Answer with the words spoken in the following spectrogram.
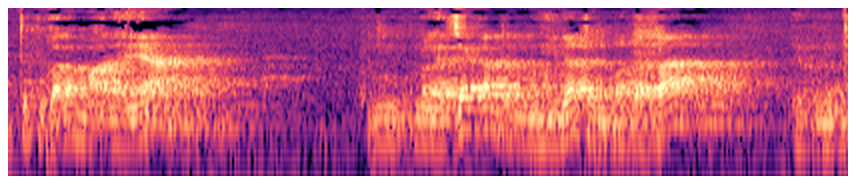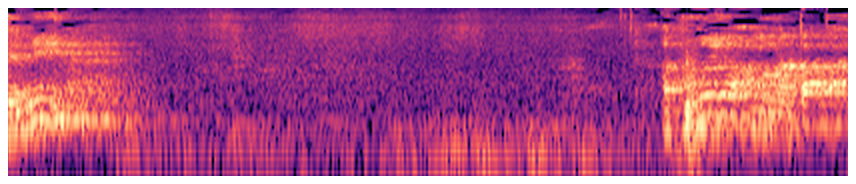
itu bukanlah maknanya melecehkan dan menghina dan merendahkan Ibnu Taimiyah. Abu Hurairah mengatakan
